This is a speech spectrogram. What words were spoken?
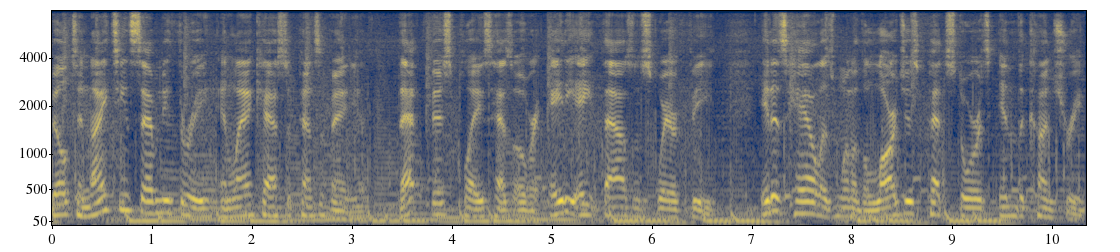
Built in 1973 in Lancaster, Pennsylvania, that fish place has over 88,000 square feet. It is hailed as one of the largest pet stores in the country.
